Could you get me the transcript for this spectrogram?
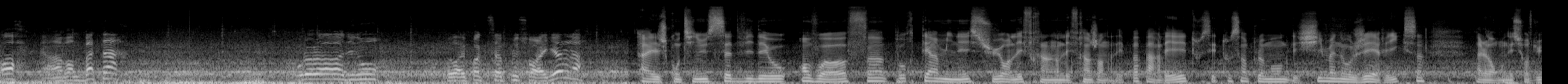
Oh, il y a un vent de bâtard. Oh là là, dis donc. Faudrait pas que ça pleut sur la gueule là. Allez, je continue cette vidéo en voix off pour terminer sur les freins. Les freins, j'en avais pas parlé. Tout c'est tout simplement des Shimano GRX. Alors, on est sur du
